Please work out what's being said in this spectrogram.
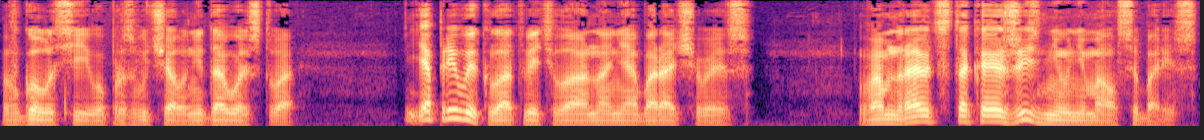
В голосе его прозвучало недовольство. «Я привыкла», — ответила она, не оборачиваясь. «Вам нравится такая жизнь?» — не унимался Борис.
